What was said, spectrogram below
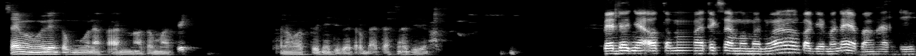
Saya memilih untuk menggunakan otomatik karena waktunya juga terbatas nanti ya. Bedanya otomatis sama manual bagaimana ya Bang Hardi?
